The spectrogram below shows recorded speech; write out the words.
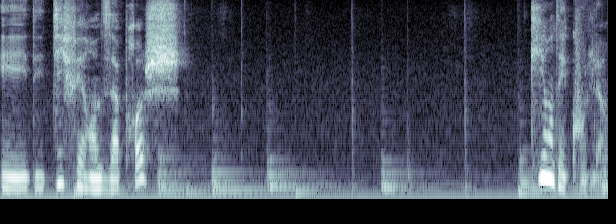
et des différentes approches qui en découlent.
